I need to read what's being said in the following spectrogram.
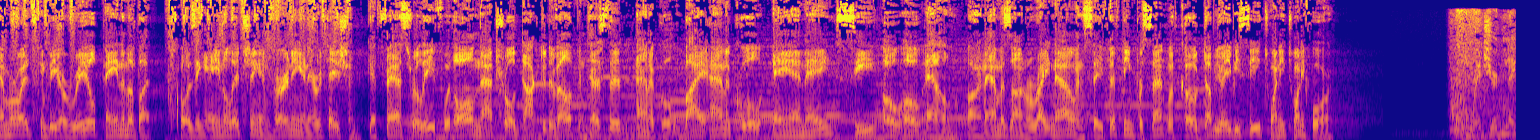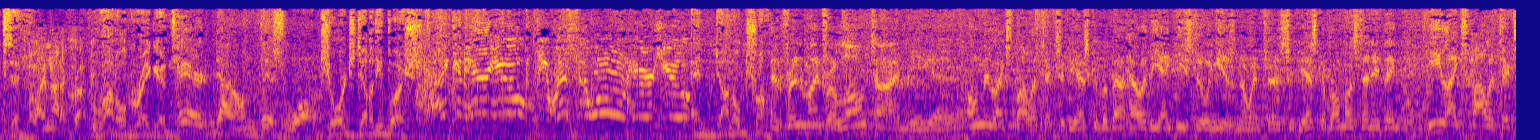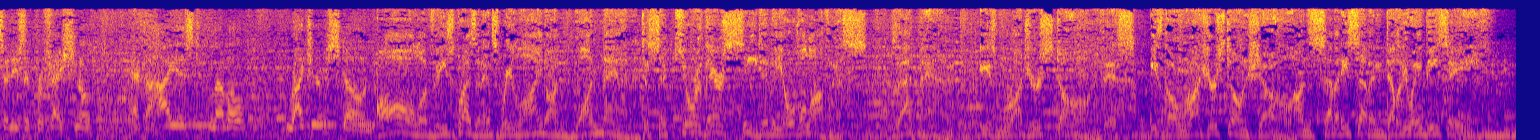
Hemorrhoids can be a real pain in the butt, causing anal itching and burning and irritation. Get fast relief with all natural doctor developed and tested Anacool. Buy Anacool, A-N-A-C-O-O-L on Amazon right now and save 15% with code WABC 2024. Richard Nixon. Well, I'm not a crook. Ronald Reagan. Tear down this wall. George W. Bush. I can Donald Trump. And a friend of mine for a long time, he uh, only likes politics. If you ask him about how are the Yankees doing, he has no interest. If you ask him almost anything, he likes politics and he's a professional at the highest level Roger Stone. All of these presidents relied on one man to secure their seat in the Oval Office. That man is Roger Stone. This is the Roger Stone Show on 77 WABC.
